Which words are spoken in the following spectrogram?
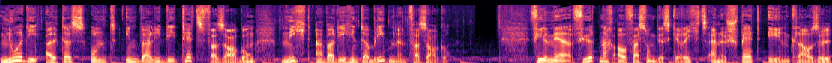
nur die Alters- und Invaliditätsversorgung, nicht aber die Hinterbliebenenversorgung. Vielmehr führt nach Auffassung des Gerichts eine Spätehenklausel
